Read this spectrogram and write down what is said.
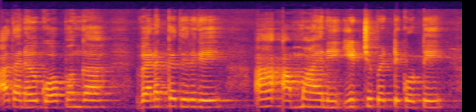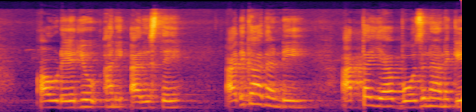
అతను కోపంగా వెనక్కి తిరిగి ఆ అమ్మాయిని ఈడ్చిపెట్టి కొట్టి ఔడేర్యు అని అరిస్తే అది కాదండి అత్తయ్య భోజనానికి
